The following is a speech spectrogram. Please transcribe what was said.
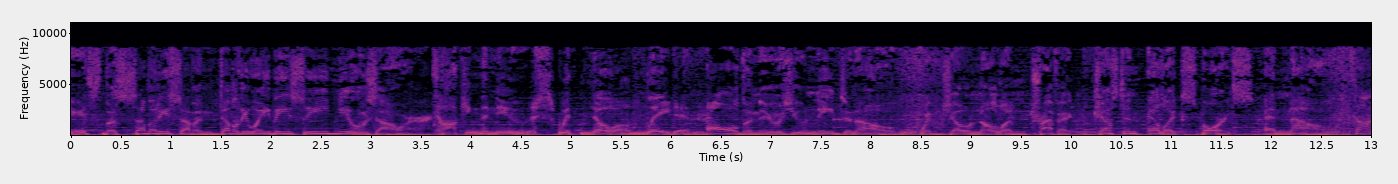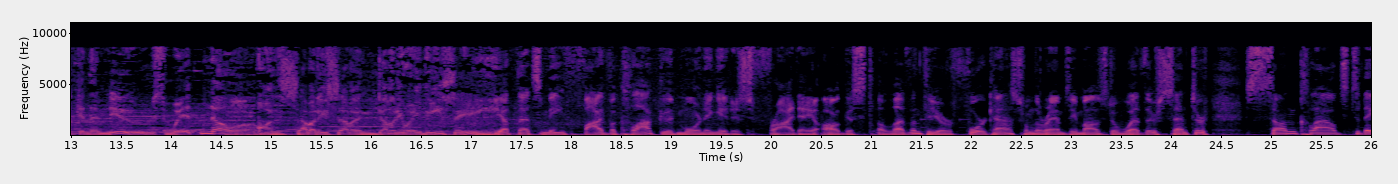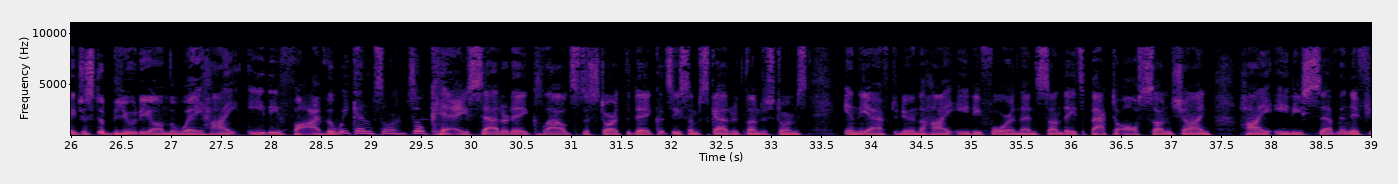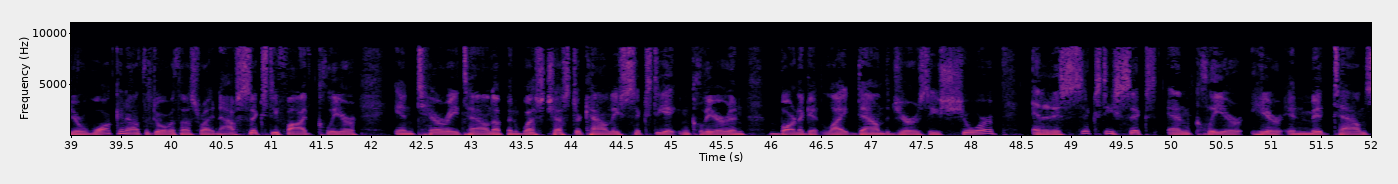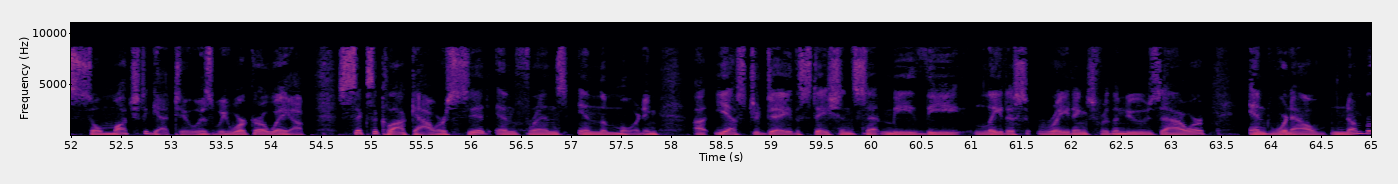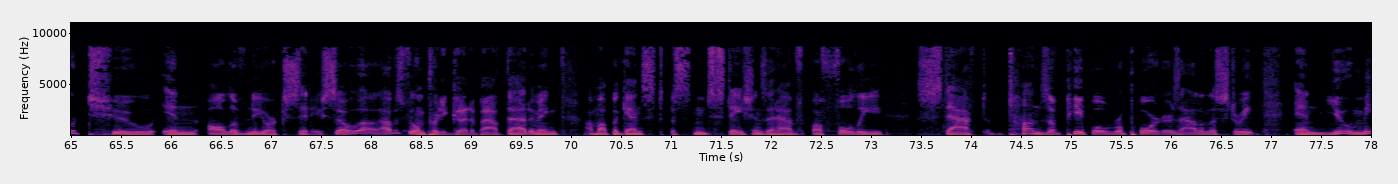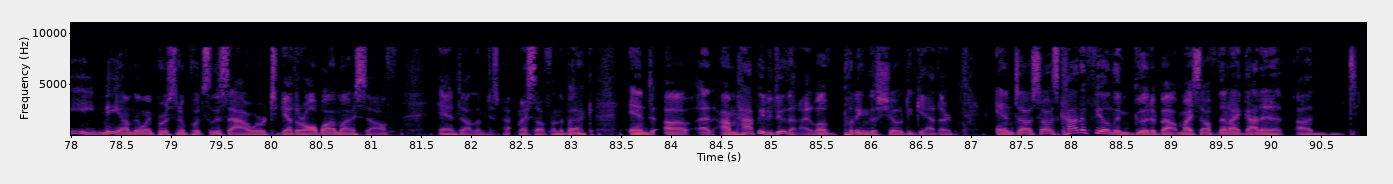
It's the 77 WABC News Hour. Talking the news with Noam Laden. All the news you need to know with Joe Nolan, traffic, Justin Ellick, sports, and now. Talking the news with Noam On 77 WABC. Yep, that's me. Five o'clock. Good morning. It is Friday, August 11th. Your forecast from the Ramsey Mazda Weather Center. Sun clouds today. Just a beauty on the way. High 85. The weekend, uh, it's okay. Saturday, clouds to start the day. Could see some scattered thunderstorms in the afternoon, the high 84. And then Sunday, it's back to all sunshine, high 87. If you're walking out the door with us right now, 65 clear in Tarrytown up in Westchester County, 68 and clear in Barnegat Light down the Jersey Shore. And it is 66 and clear here in Midtown. So much to get to as we work our way up. Six o'clock hour, Sid and friends in the morning. Uh, yesterday, the station sent me the latest ratings for the news hour, and we're now number two in all of New York City. So uh, I was feeling pretty good about that. I mean, I'm up against stations that have a fully staffed, tons of people, reporters out on the street, and you, me, me, I'm the only person who puts this hour together all by myself. And uh, let me just pat myself on the back. And, uh, and I'm happy to do that. I love putting the show together. And uh, so I was kind of feeling good about myself. Then I got a, a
